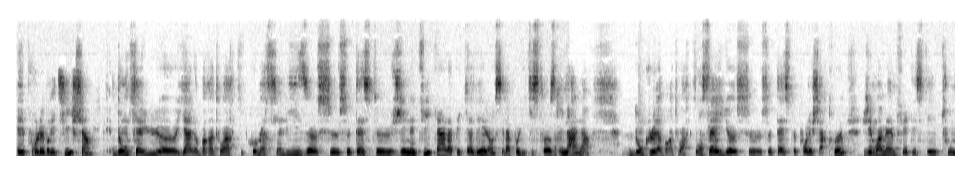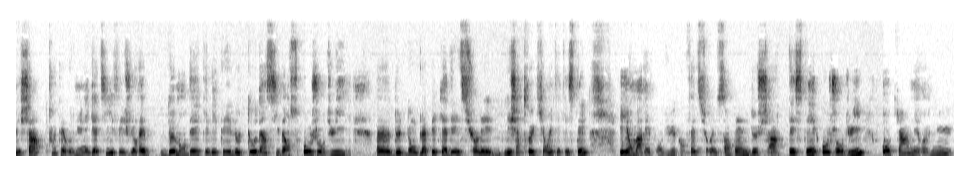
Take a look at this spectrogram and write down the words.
et pour le british. Donc, il y a eu, euh, il y a un laboratoire qui commercialise ce, test génétique, hein, la PKD, donc c'est la polykystose rénale. Donc, le laboratoire conseille ce, ce test pour les chartreux. J'ai moi-même fait tester tous mes chats. Tout est revenu négatif et je leur ai demandé quel était le taux d'incidence aujourd'hui euh, de, donc de la PKD sur les, les chartreux qui ont été testés. Et on m'a répondu qu'en fait, sur une centaine de chats testés aujourd'hui, aucun n'est revenu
